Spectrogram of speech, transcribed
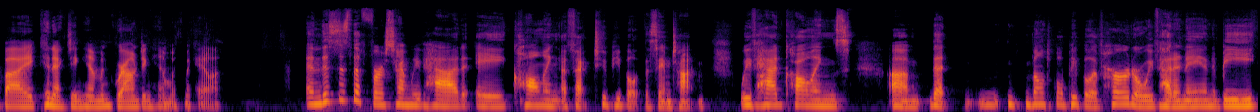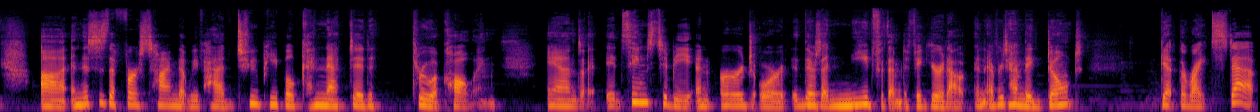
by connecting him and grounding him with Michaela. And this is the first time we've had a calling affect two people at the same time. We've had callings um, that multiple people have heard, or we've had an A and a B. Uh, and this is the first time that we've had two people connected through a calling. And it seems to be an urge or there's a need for them to figure it out. And every time they don't get the right step,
